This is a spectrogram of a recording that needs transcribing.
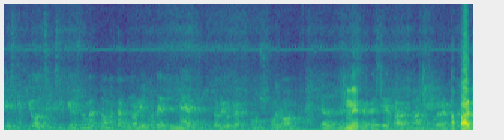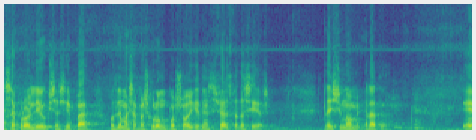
και στοιχειώδης εξοικείωσης των μαθητών να τα γνωρίζονται επιμέρους ιστοριογραφικών σχολών κατά την Ναι. επεξεργασία παραδειγμάτων που έρχονται. Απάντησα προλίγου και σας είπα ότι δεν μας απασχολούν ποσό γιατί είναι στη σφαίρα της φαντασίας. Δηλαδή, συγγνώμη, ελάτε. Ε,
